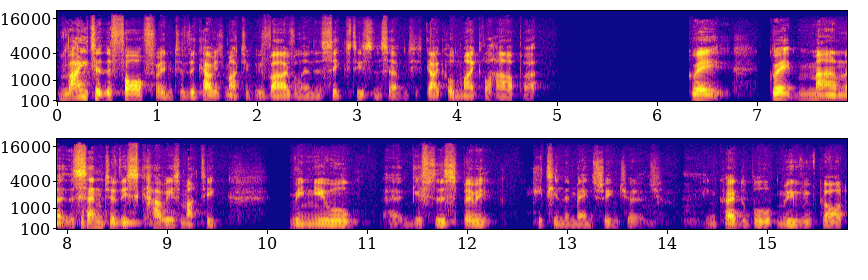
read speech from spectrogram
right at the forefront of the charismatic revival in the 60s and 70s, a guy called Michael Harper. Great, great man at the centre of this charismatic renewal, uh, gifts of the Spirit hitting the mainstream church. Incredible move of God.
